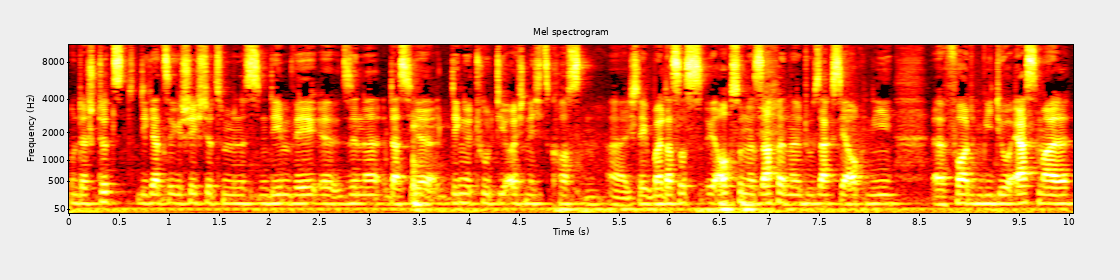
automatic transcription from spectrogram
unterstützt die ganze Geschichte zumindest in dem We äh, Sinne, dass ihr Dinge tut, die euch nichts kosten. Äh, ich denke, weil das ist auch so eine Sache, ne? du sagst ja auch nie äh, vor dem Video erstmal,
